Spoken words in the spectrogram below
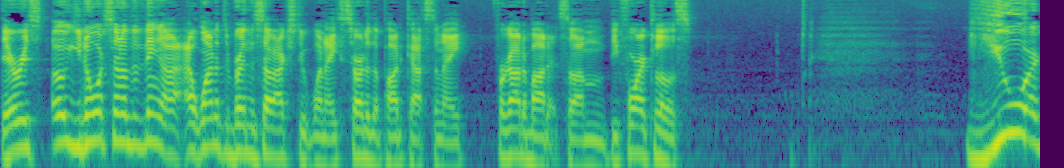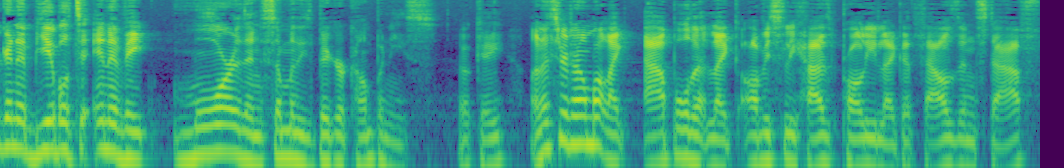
There is, oh, you know what's another thing? I, I wanted to bring this up actually when I started the podcast and I forgot about it. So um, before I close, you are going to be able to innovate more than some of these bigger companies. Okay, unless you're talking about like Apple, that like obviously has probably like a thousand staff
